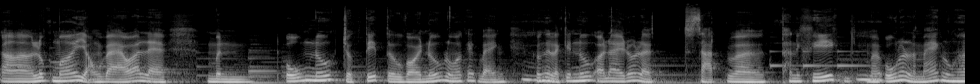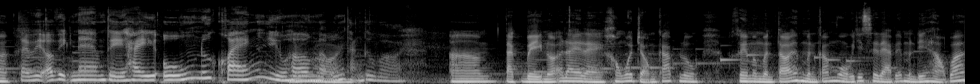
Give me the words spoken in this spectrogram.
ờ, lúc mới dọn vào á là mình uống nước trực tiếp từ vòi nước luôn á các bạn. Ừ. có nghĩa là cái nước ở đây rất là sạch và thanh khiết Ừ. mà uống rất là mát luôn ha tại vì ở Việt Nam thì hay uống nước khoáng nhiều hơn Đúng là rồi. uống thẳng từ vòi à, đặc biệt nữa ở đây là không có trộm cắp luôn khi mà mình tới mình có mua một chiếc xe đạp để mình đi học á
